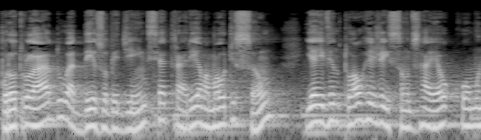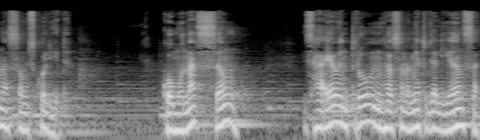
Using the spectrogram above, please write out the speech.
Por outro lado, a desobediência traria uma maldição e a eventual rejeição de Israel como nação escolhida. Como nação, Israel entrou em um relacionamento de aliança,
